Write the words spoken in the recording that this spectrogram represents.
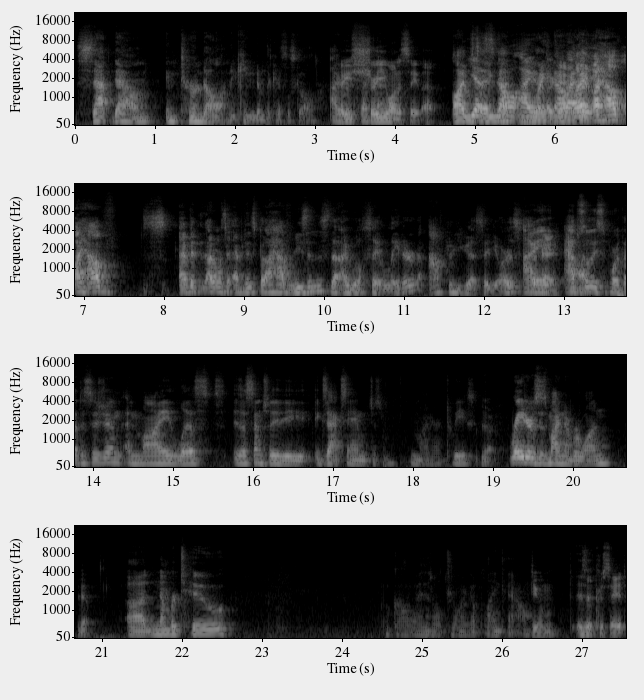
sat down and turned on the Kingdom of the Crystal Skull. I Are you sure that. you want to say that? I'm Yes, saying no, that I- right Okay. now. I- I, I have I have evidence. I don't want to say evidence, but I have reasons that I will say later after you guys say yours. I Okay. absolutely support that decision, and my list is essentially the exact same, just minor tweaks. Yeah. Raiders is my number one. Yeah. Uh, number two. Oh God, why is it all drawing a blank now? Doom, Is it Crusade.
